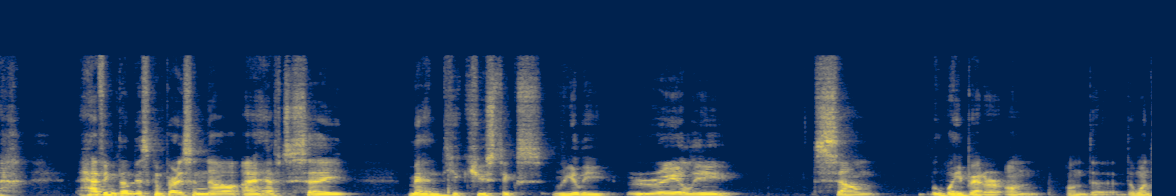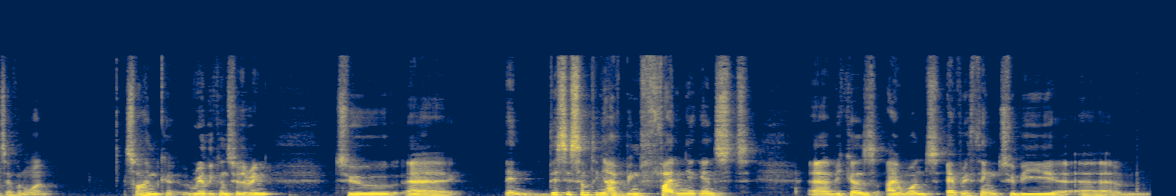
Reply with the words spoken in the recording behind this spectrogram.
having done this comparison now I have to say man, the acoustics really, really sound way better on on the the 171. So I'm co really considering to, uh, and this is something I've been fighting against uh, because I want everything to be um,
